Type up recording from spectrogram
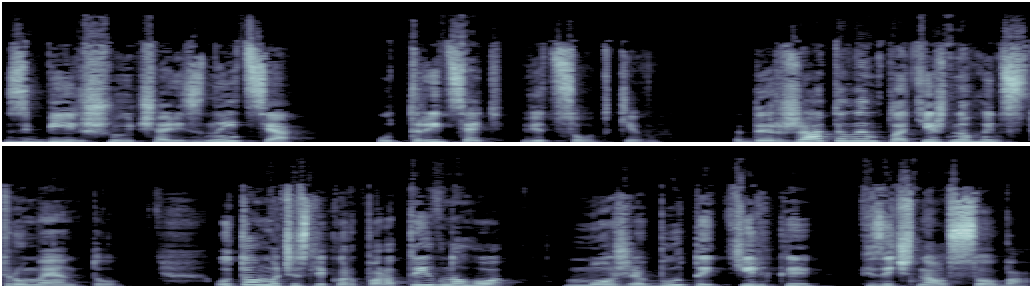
збільшуюча різниця у 30%. Держателем платіжного інструменту, у тому числі корпоративного, може бути тільки фізична особа.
